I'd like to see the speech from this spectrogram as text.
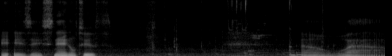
It is a snaggletooth. Oh wow.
